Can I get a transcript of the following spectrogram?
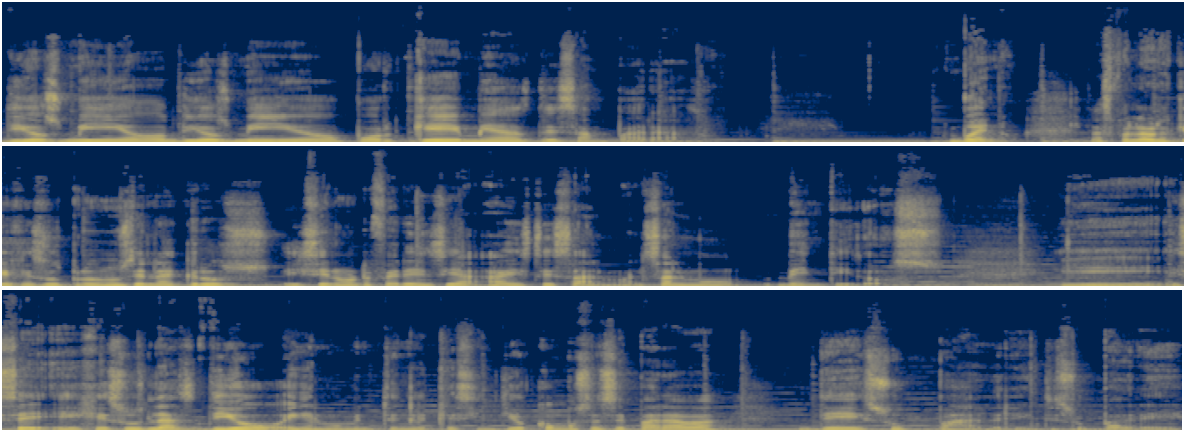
Dios mío, Dios mío, ¿por qué me has desamparado? Bueno, las palabras que Jesús pronuncia en la cruz hicieron referencia a este salmo, al salmo 22 y eh, Jesús las dio en el momento en el que sintió cómo se separaba de su Padre, de su Padre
